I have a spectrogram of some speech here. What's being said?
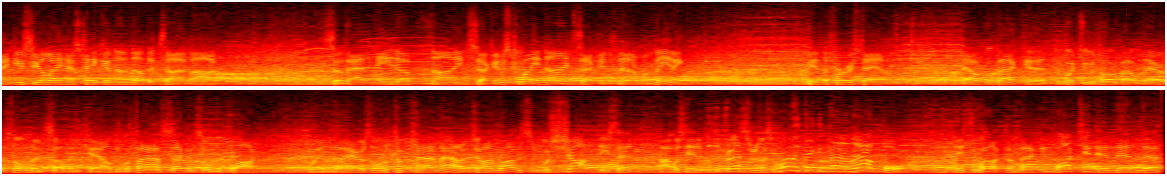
And UCLA has taken another timeout. So that ate up nine seconds. 29 seconds now remaining in the first half. Now, I'll go back uh, to what you were talking about with Arizona and Southern Cal. There were five seconds on the clock when uh, Arizona took time out. John Robinson was shocked. He said, I was headed for the dressing room. I said, what are they taking time out for? He said, well, I'll come back and watch it. And then the,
